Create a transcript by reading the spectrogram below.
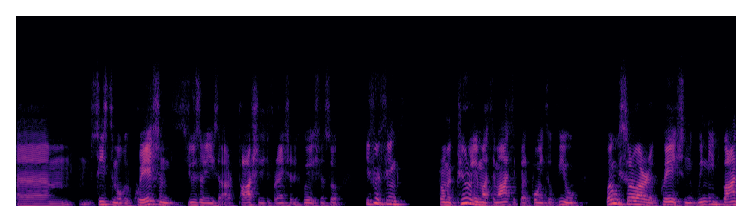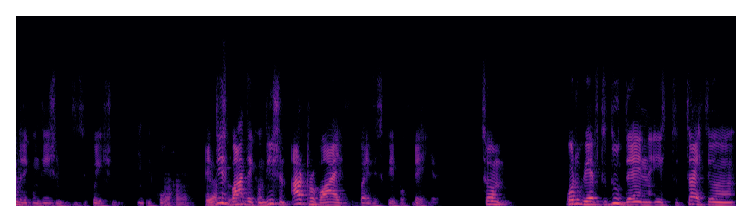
um, system of equations, usually are partial differential equations. So if we think from a purely mathematical point of view, when we solve our equation, we need boundary conditions for this equation in the core. Uh-huh. And yeah, these sure. boundary conditions are provided by this scrape-off layer. So what we have to do then is to try to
